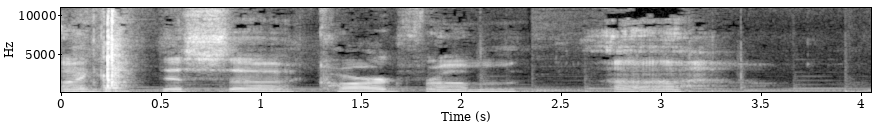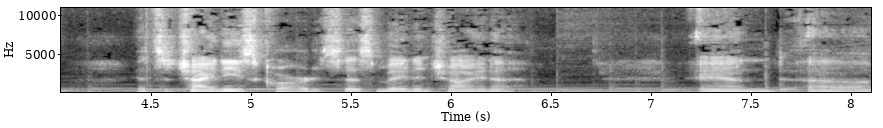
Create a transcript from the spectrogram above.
I got this uh, card from, uh, it's a Chinese card. It says made in China and uh,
